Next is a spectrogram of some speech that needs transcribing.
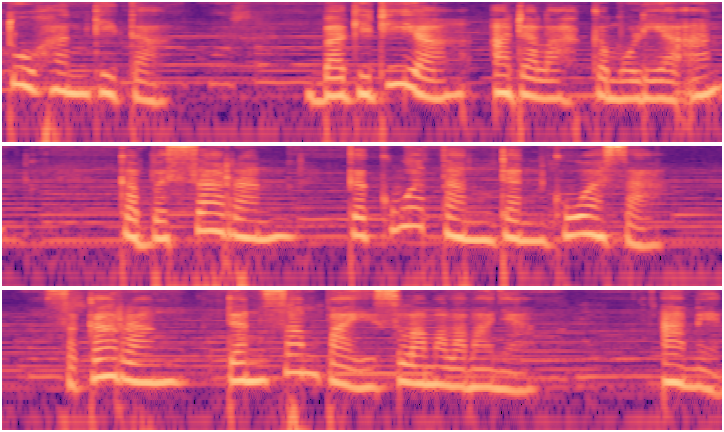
Tuhan kita. Bagi dia adalah kemuliaan, kebesaran, kekuatan, dan kuasa, sekarang dan sampai selama-lamanya. Amin.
